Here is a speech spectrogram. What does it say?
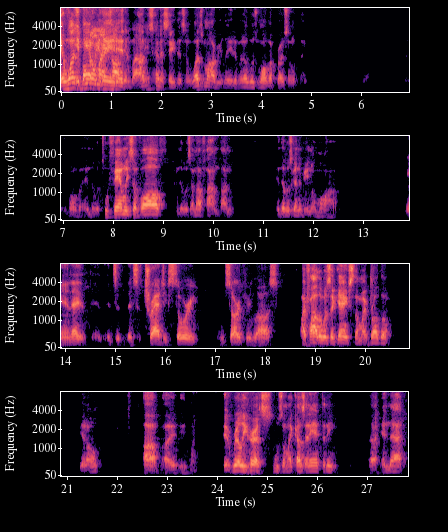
it was If mob don't mind talking related. about I'm it. just gonna say this: it was mob related, but it was more of a personal thing. Yeah. It was more of a- and there were two families involved, and there was enough harm done, and there was going to be no more harm. man, that it's a it's a tragic story. I'm sorry for your loss. my father was a gangster, my brother, you know. Um, I, it really hurts losing my cousin Anthony uh, in that.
